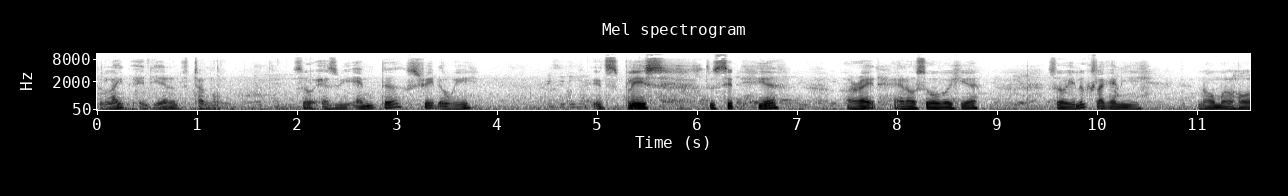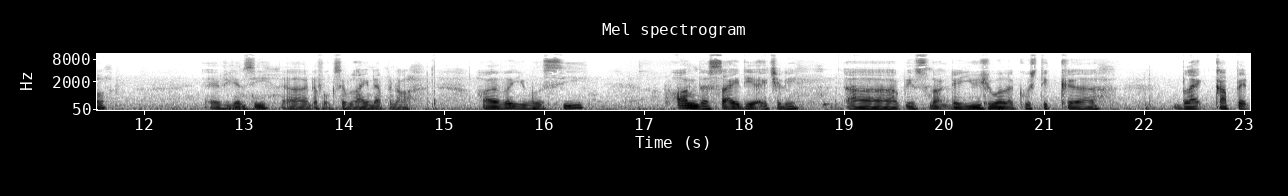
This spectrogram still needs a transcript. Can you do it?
The light at the end of the tunnel. So as we enter straight away, it's place to sit here, alright, and also over here. So it looks like any normal hall. If you can see, uh, the folks have lined up and all. However, you will see on the side here actually, uh, it's not the usual acoustic uh, black carpet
